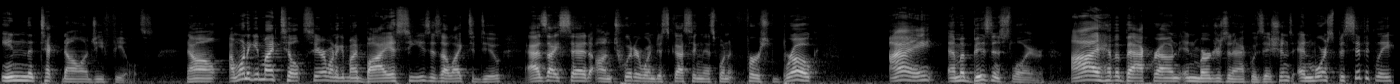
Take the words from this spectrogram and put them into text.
in the technology fields. Now, I want to give my tilts here. I want to give my biases, as I like to do. As I said on Twitter when discussing this when it first broke, I am a business lawyer. I have a background in mergers and acquisitions, and more specifically,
